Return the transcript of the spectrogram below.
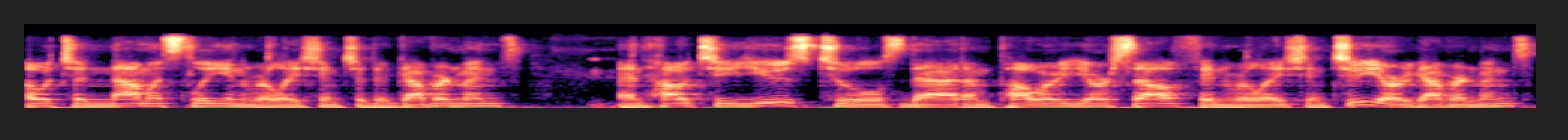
autonomously in relation to the government and how to use tools that empower yourself in relation to your government.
